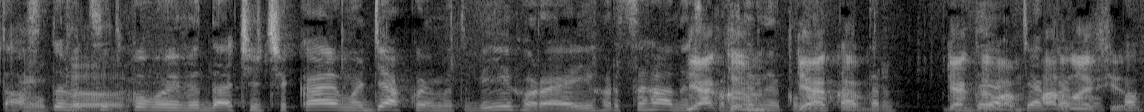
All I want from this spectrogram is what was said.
Та е, 100% віддачі чекаємо. Дякуємо тобі, Ігоре. Ігор Циганик, спортивний коментатор. дякуємо. Дякую вам. Дякуємо. Гарного ефіру.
